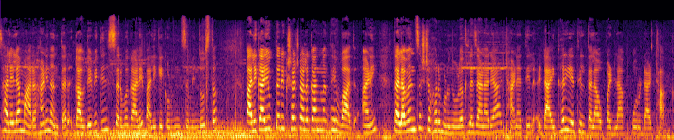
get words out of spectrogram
झालेल्या मारहाणीनंतर गावदेवीतील सर्व गाळे पालिकेकडून जमीनदोस्त पालिका आयुक्त रिक्षा चालकांमध्ये वाद आणि तलावांचं शहर म्हणून ओळखल्या जाणाऱ्या ठाण्यातील डायघर येथील तलाव पडला कोरडा ठाक.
